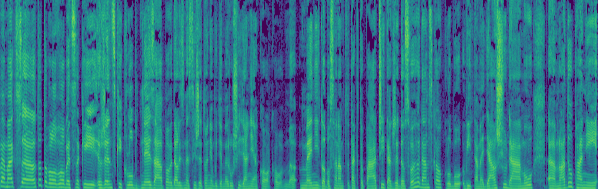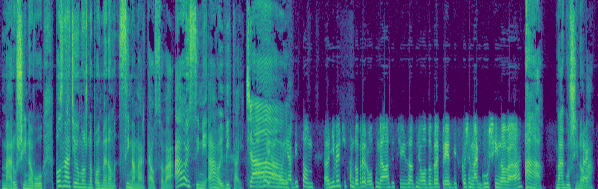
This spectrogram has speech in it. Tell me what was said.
vám, Max, e, toto bolo vôbec taký ženský klub dnes a povedali sme si, že to nebudeme rušiť ani ako, ako e, meniť, lebo sa nám to takto páči. Takže do svojho dámskeho klubu vítame ďalšiu dámu, e, mladú pani Marušinovú. Poznáte ju možno pod menom Sima Martausová. Ahoj Simi, ahoj, vítaj. Čau. Ahoj, ahoj. Ja by som, neviem, či som dobre rozumela, že či zaznelo dobre priezvisko, že Magušinová. Aha, Magušinová. Tak.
